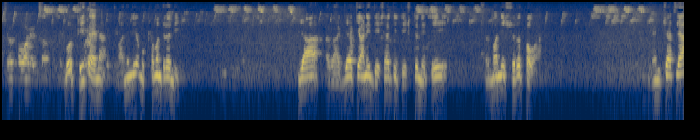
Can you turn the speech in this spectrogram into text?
शरद पवार यांचा वो ठीक आहे ना. माननीय मुख्यमंत्र्यांनी या राज्याचे आणि देशाचे ज्येष्ठ नेते सन्मान्य शरद पवार यांच्यातल्या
